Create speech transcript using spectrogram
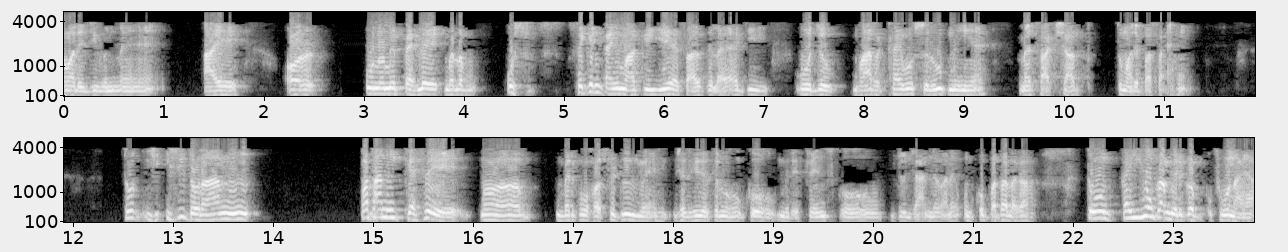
हमारे जीवन में आए और उन्होंने पहले मतलब उस सेकंड टाइम आके ये एहसास दिलाया कि वो जो वहाँ रखा है वो स्वरूप नहीं है मैं साक्षात तुम्हारे पास आया हूँ। तो इसी दौरान पता नहीं कैसे आ, मेरे को हॉस्पिटल में जैसे लोगों को मेरे फ्रेंड्स को जो जानने वाले उनको पता लगा। तो कईयों का मेरे को फ़ोन आया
